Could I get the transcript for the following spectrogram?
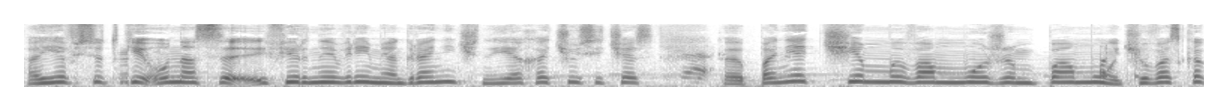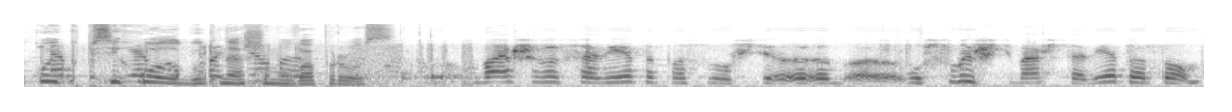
а я все-таки, у нас эфирное время ограничено, я хочу сейчас да. Э, понять, чем мы вам можем помочь. У вас какой к психологу к нашему вопрос? Вашего совета послушать, э, э, услышать ваш совет о том,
